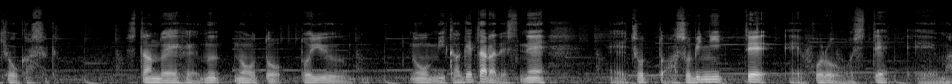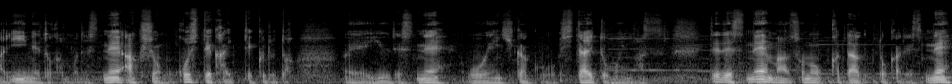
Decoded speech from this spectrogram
強化するスタンド FM ノートというのを見かけたらですね、えちょっと遊びに行って、えフォローをして、えまあ、いいねとかもですねアクションを起こして帰ってくるというですね応援企画をしたいと思います。でですねまあその方とかですね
